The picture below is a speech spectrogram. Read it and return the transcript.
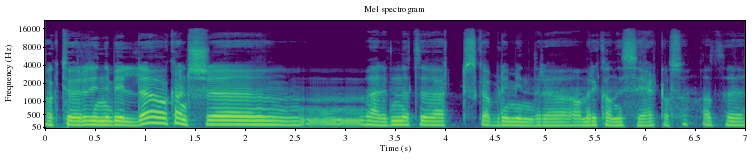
aktører inn i bildet, og kanskje verden etter hvert skal bli mindre amerikanisert også. At uh,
